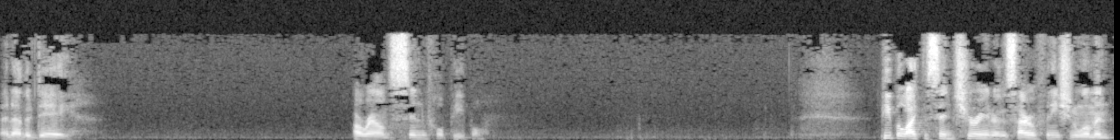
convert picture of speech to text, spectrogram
Another day around sinful people. People like the centurion or the Syrophoenician woman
